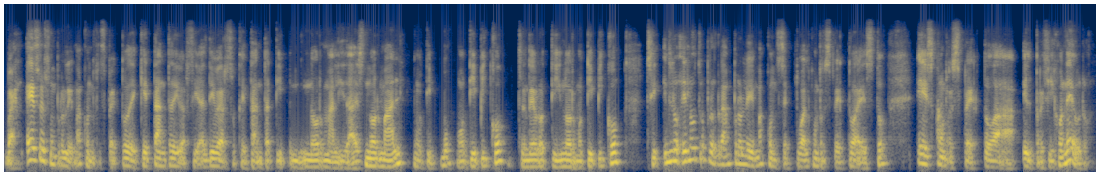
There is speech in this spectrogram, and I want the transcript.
Bueno, eso es un problema con respecto de qué tanta diversidad es diverso, qué tanta normalidad es normal o, tipo, o típico, cerebro normotípico. Sí, el otro gran problema conceptual con respecto a esto es con respecto a el prefijo neuro,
